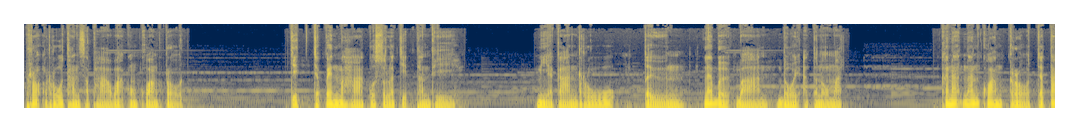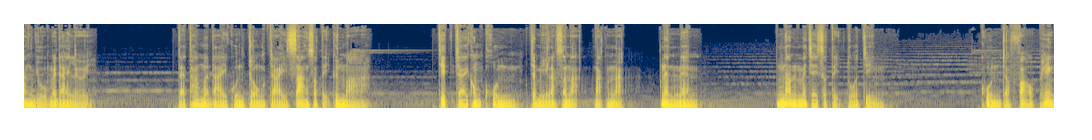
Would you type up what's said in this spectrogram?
เพราะรู้ทันสภาวะของความโกรธ จิตจะเป็นมหากุศลจิตทันที มีอาการรู้ ตื่นและเบิกบานโดยอัตโนมัติ ขณะนั้นความโกรธจะตั้งอยู่ไม่ได้เลย แต่ถ้าเมื่อใดคุณจงใจสร้างสติขึ้นมา จิตใจของคุณจะมีลักษณะหนักๆ แน่นๆ นั่นไม่ใช่สติตัวจริง คุณจะเฝ้าเพ่ง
